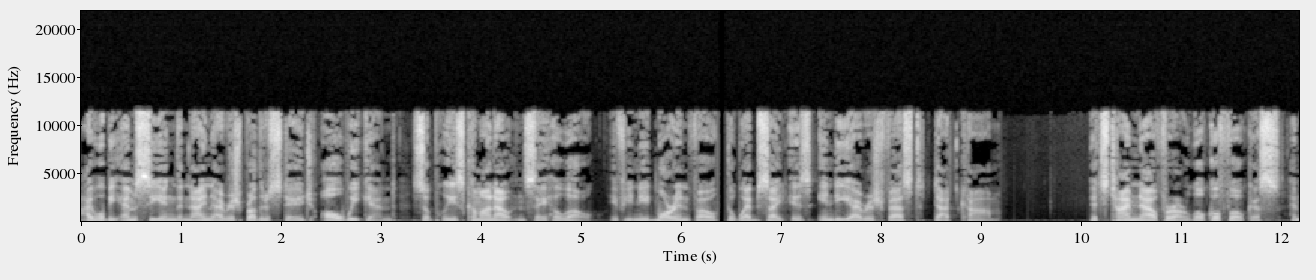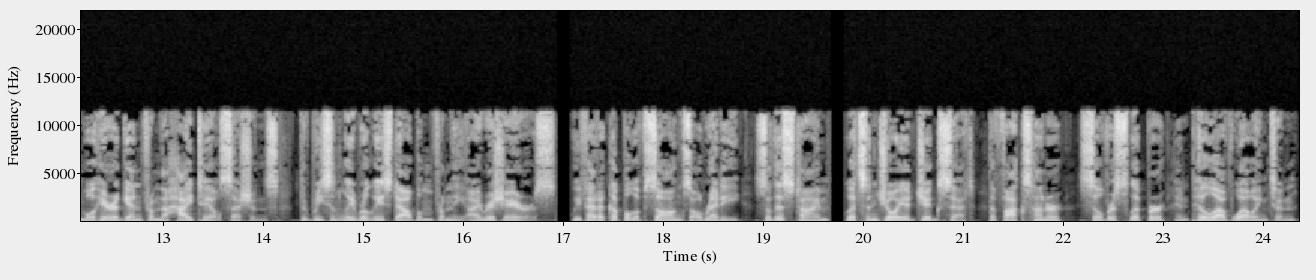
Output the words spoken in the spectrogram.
I will be emceeing the Nine Irish Brothers stage all weekend, so please come on out and say hello. If you need more info, the website is indyirishfest.com. It's time now for our local focus, and we'll hear again from the Hightail Sessions, the recently released album from the Irish Airs. We've had a couple of songs already, so this time, let's enjoy a jig set, The Fox Hunter, Silver Slipper, and Pill of Wellington,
